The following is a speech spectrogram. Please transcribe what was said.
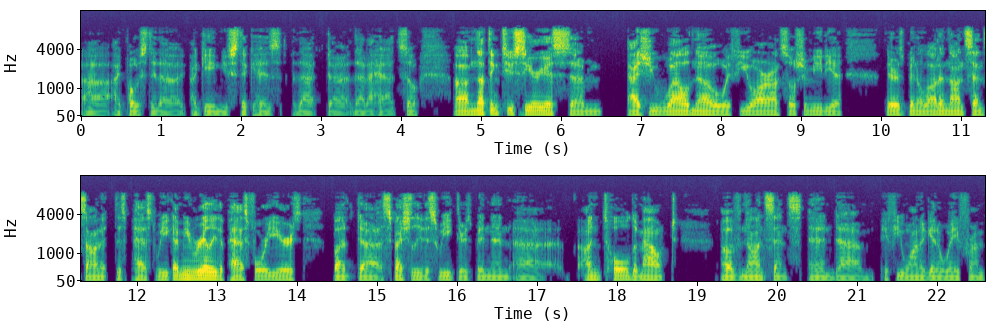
uh, I posted a, a game you stick of his that uh, that I had. So um, nothing too serious. Um, as you well know, if you are on social media, there's been a lot of nonsense on it this past week. I mean, really, the past four years, but uh, especially this week, there's been an uh, untold amount of nonsense. And um, if you want to get away from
